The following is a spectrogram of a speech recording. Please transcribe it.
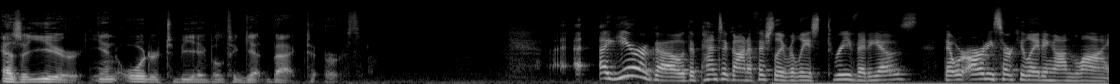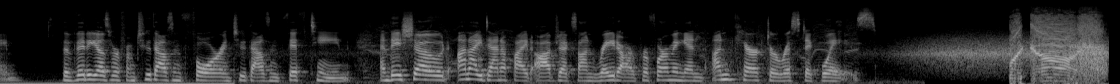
as a year in order to be able to get back to Earth. A year ago, the Pentagon officially released three videos that were already circulating online. The videos were from 2004 and 2015, and they showed unidentified objects on radar performing in uncharacteristic ways. My gosh.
